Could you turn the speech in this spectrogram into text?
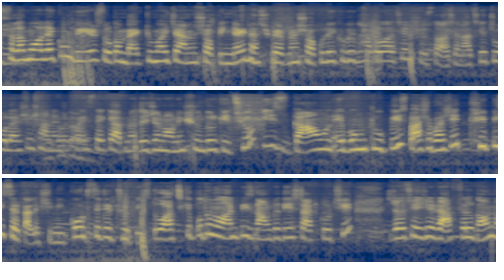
আসসালামু আলাইকুম viewers welcome back to my channel shopping guide আজকে আপনারা সকলেই খুবই ভালো আছেন সুস্থ আছেন। আজকে চলে আসি সান এন্টারপ্রাইজ থেকে। আপনাদের জন্য অনেক সুন্দর কিছু। পিস গাউন এবং টু পিস পাশাপাশি থ্রি পিসের কালেকশনই কোট সেটের থ্রি পিস তো আজকে প্রথমে ওয়ান পিস গাউনটা দিয়ে স্টার্ট করছি। যেটা হচ্ছে এই যে রাফেল গাউন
